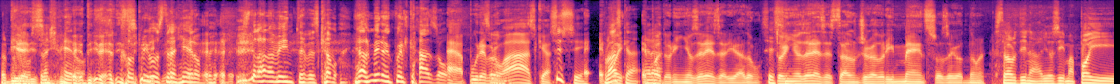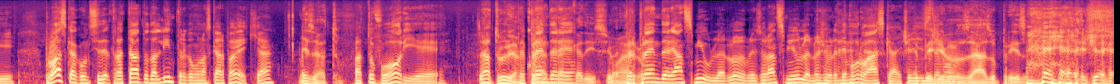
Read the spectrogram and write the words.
Col Direi primo di sì, straniero, direi di col sì. primo straniero stranamente pescavo e almeno in quel caso Eh, pure insomma, Provasca. Sì, sì. E, e Provasca poi, e era poi Torigno Serese è arrivato. Sì, Torigno Serese è stato un giocatore immenso, secondo me. straordinario, sì, ma poi Provasca consider- trattato dall'Inter come una scarpa vecchia, eh? Esatto. fatto fuori e Tra l'altro lui è per prendere, per eh, prendere Hans Müller, loro presero Hans Müller, noi ci prendemmo Provasca e ci invece loro sa la sorpresa. Cioè,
